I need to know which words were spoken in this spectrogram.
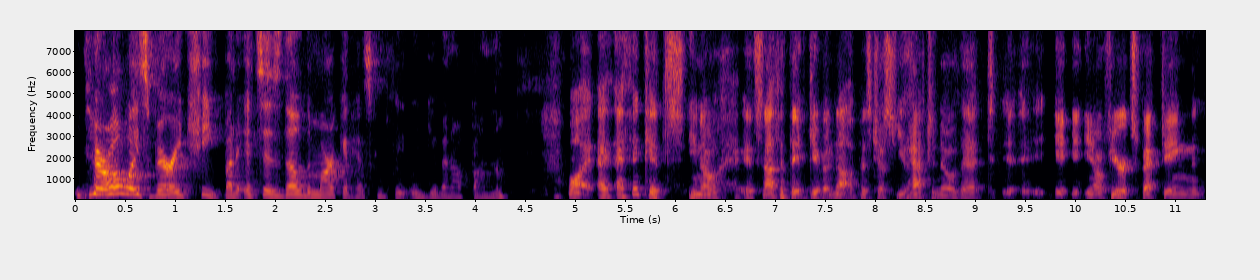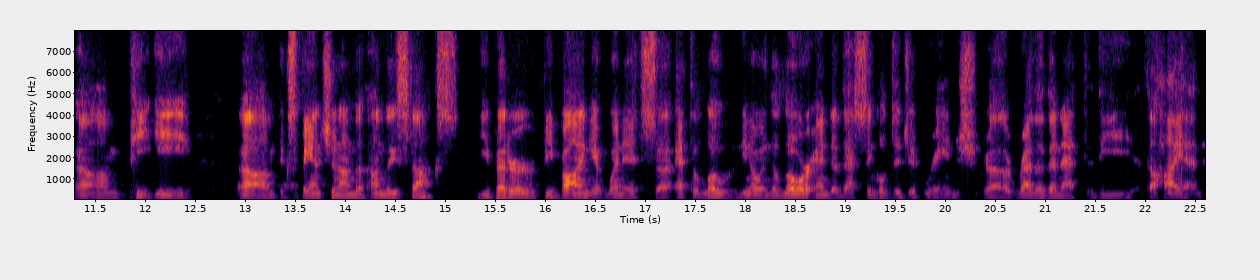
They're always very cheap, but it's as though the market has completely given up on them. Well, I, I, think it's you know it's not that they've given up. It's just you have to know that it, it, you know if you're expecting um, PE um, expansion on the on these stocks, you better be buying it when it's uh, at the low, you know, in the lower end of that single digit range uh, rather than at the the high end,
